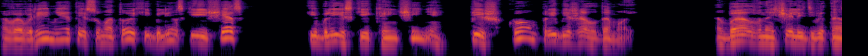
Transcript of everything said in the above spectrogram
Во время этой суматохи Белинский исчез, и близкий к кончине пешком прибежал домой. Бал в начале XIX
